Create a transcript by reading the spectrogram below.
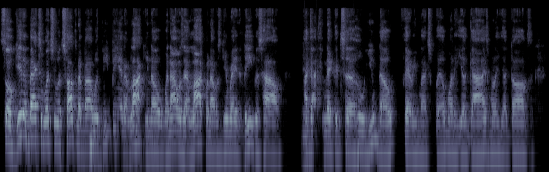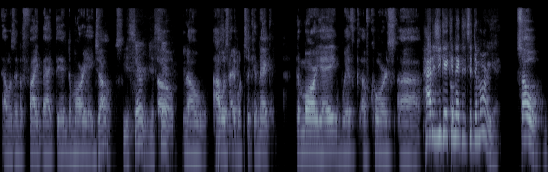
So getting back to what you were talking about with me being at Locke, you know, when I was at Locke, when I was getting ready to leave, is how yeah. I got connected to who you know very much well, one of your guys, one of your dogs that was in the fight back then, Demarie Jones. Yes, sir. Yes, so, sir. You know, yes, I was sir. able to connect Demarie with, of course. Uh, how did you get connected to Demarie? So,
